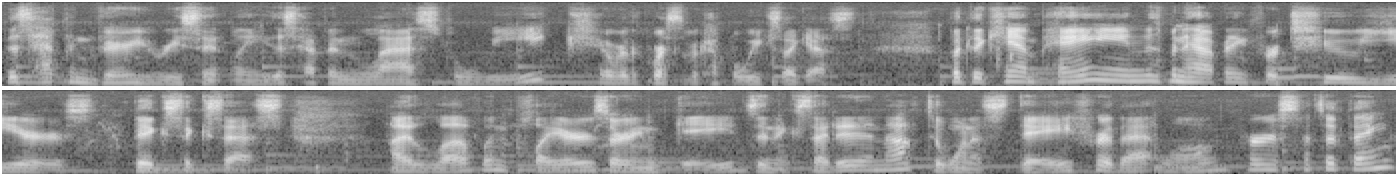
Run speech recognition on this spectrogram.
This happened very recently. This happened last week, over the course of a couple weeks, I guess. But the campaign has been happening for two years. Big success. I love when players are engaged and excited enough to want to stay for that long for such a thing.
